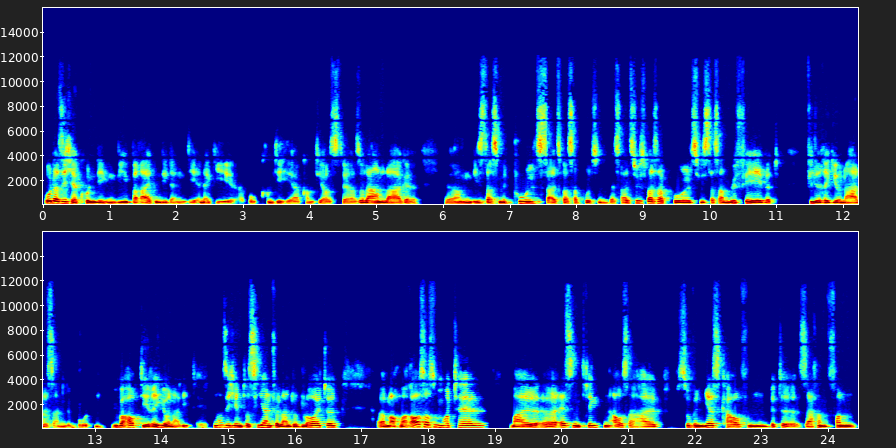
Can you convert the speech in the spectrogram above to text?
oder sich erkundigen, wie bereiten die denn die Energie, wo kommt die her, kommt die aus der Solaranlage, ähm, wie ist das mit Pools, Salzwasserpools und besser als Süßwasserpools, wie ist das am Buffet, wird viel Regionales angeboten. Überhaupt die Regionalität, ne? sich interessieren für Land und Leute, ähm, auch mal raus aus dem Hotel, mal äh, essen, trinken außerhalb, Souvenirs kaufen, bitte Sachen von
